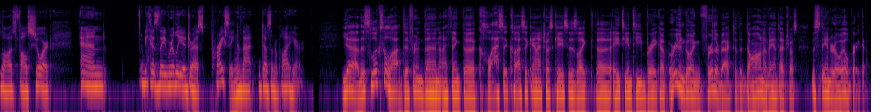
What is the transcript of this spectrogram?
laws fall short? and because they really address pricing, and that doesn't apply here. Yeah, this looks a lot different than I think the classic classic antitrust cases like the AT&T breakup or even going further back to the dawn of antitrust, the Standard Oil breakup.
